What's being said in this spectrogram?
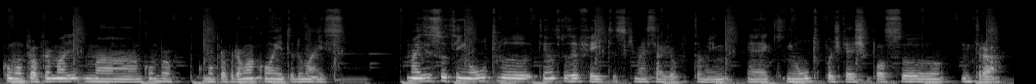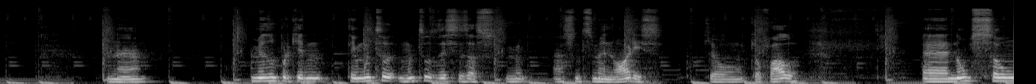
Como a própria, uma, como a própria maconha e tudo mais. Mas isso tem, outro, tem outros efeitos que mais tarde eu também, é, que em outro podcast eu posso entrar, né? Mesmo porque tem muito, muitos desses assuntos menores que eu, que eu falo é, não são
